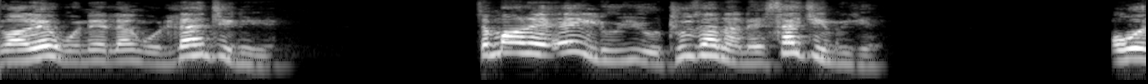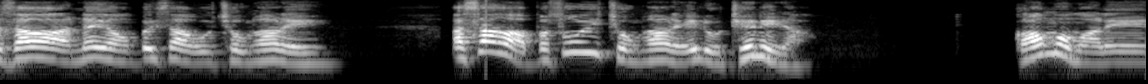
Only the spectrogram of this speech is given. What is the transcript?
ရွာထဲဝင်တဲ့လမ်းကိုလှမ်းကြည့်နေတယ်။ကျမလည်းအဲ့ဒီလူကြီးကိုထူးဆန်းတာနဲ့စိုက်ကြည့်မိတယ်။အဝတ်စားကအနက်ရောင်ပိတ်စကိုခြုံထားတယ်။အစကပစိုးကြီးခြုံထားတယ်လို့ထင်နေတာ ခေါင်းပေါ်မှာလည်း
